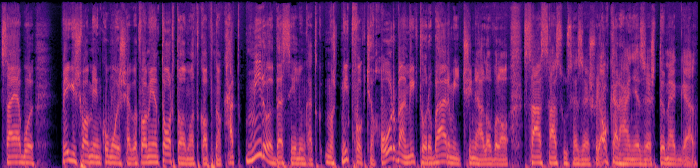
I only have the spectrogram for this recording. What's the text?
szájából, mégis valamilyen komolyságot, valamilyen tartalmat kapnak. Hát miről beszélünk? Hát most mit fog csak? Ha Orbán Viktor bármit csinál avval a 100-120 ezeres, vagy akárhány ezeres tömeggel,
